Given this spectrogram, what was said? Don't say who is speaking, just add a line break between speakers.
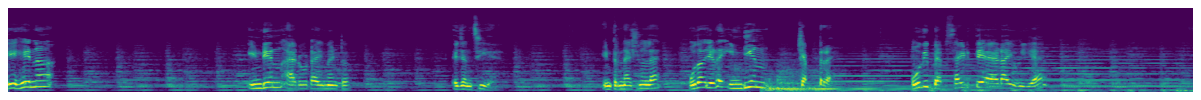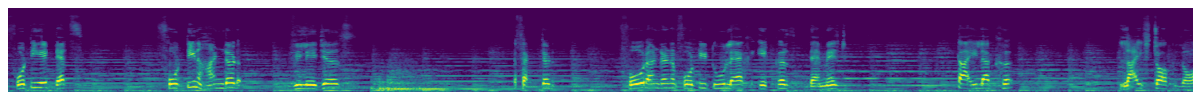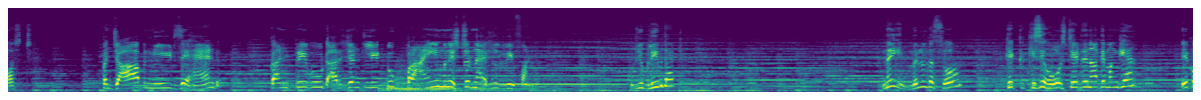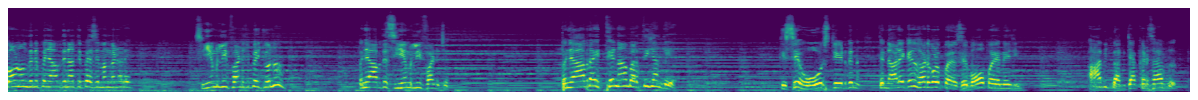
ਇਹ ਨਾ Indian advertisement agency ਹੈ। ਇੰਟਰਨੈਸ਼ਨਲ ਹੈ। ਉਹਦਾ ਜਿਹੜਾ ਇੰਡੀਅਨ ਚੈਪਟਰ ਹੈ, ਉਹਦੀ ਵੈਬਸਾਈਟ ਤੇ ਐਡ ਆਈ ਹੋਈ ਹੈ। 48 deaths 1400 villages affected 442 lakh acres damaged 2.5 lakh livestock lost. Punjab needs a hand. Contribute urgently to prime minister national refund. Would you believe that? ਨਹੀਂ ਮੈਨੂੰ ਦੱਸੋ ਕਿ ਕਿਸੇ ਹੋਰ ਸਟੇਟ ਦੇ ਨਾਂ ਤੇ ਮੰਗਿਆ ਇਹ ਕੌਣ ਹੁੰਦੇ ਨੇ ਪੰਜਾਬ ਦੇ ਨਾਂ ਤੇ ਪੈਸੇ ਮੰਗਣ ਵਾਲੇ ਸੀਐਮ ਲਈ ਫੰਡ 'ਚ ਭੇਜੋ ਨਾ ਪੰਜਾਬ ਦੇ ਸੀਐਮ ਲਈ ਫੰਡ 'ਚ ਪੰਜਾਬ ਦਾ ਇੱਥੇ ਨਾਂ ਵਰਤੀ ਜਾਂਦੇ ਆ ਕਿਸੇ ਹੋਰ ਸਟੇਟ ਦੇ ਤੇ ਨਾਲੇ ਕਹਿੰਦੇ ਸਾਡੇ ਕੋਲ ਪੈਸੇ ਬਹੁਤ ਪਏ ਨੇ ਜੀ ਆ ਵੀ ਜਾਖੜ ਸਾਹਿਬ।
